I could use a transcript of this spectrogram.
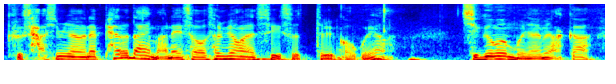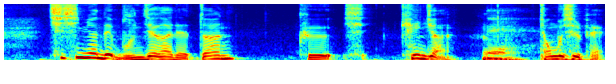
그 40년의 패러다임 안에서 설명할 수 있었을 거고요. 지금은 뭐냐면 아까 70년대 문제가 됐던 그 케인주안 네. 정부 실패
